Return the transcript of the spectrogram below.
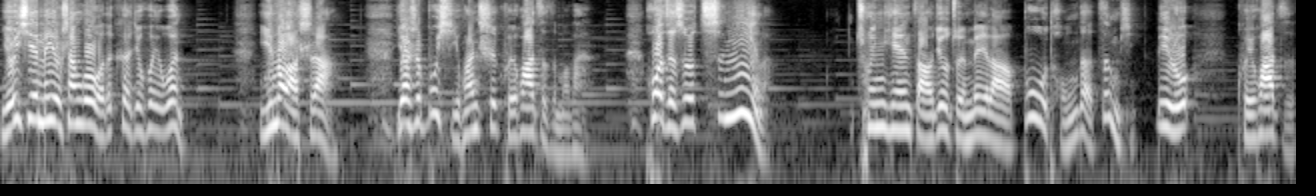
有一些没有上过我的课就会问：一诺老师啊，要是不喜欢吃葵花籽怎么办？或者说吃腻了？春天早就准备了不同的赠品，例如葵花籽、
